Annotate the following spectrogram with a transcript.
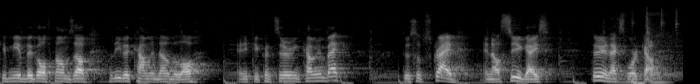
give me a big old thumbs up, leave a comment down below. And if you're considering coming back, do subscribe and I'll see you guys through your next workout.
